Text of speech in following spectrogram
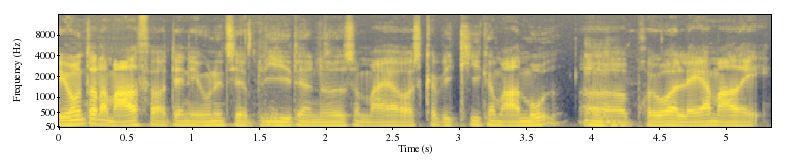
beundrer dig meget for, den evne til at blive der noget, som mig og Oscar, vi kigger meget mod og mm. prøver at lære meget af.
